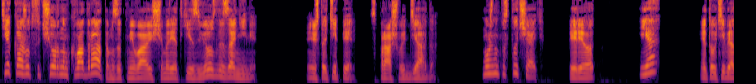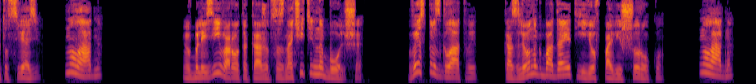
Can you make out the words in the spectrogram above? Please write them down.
те кажутся черным квадратом, затмевающим редкие звезды за ними. «И что теперь?» — спрашивает Диада. «Можно постучать». «Вперед». «Я?» «Это у тебя тут связи». «Ну ладно». Вблизи ворота кажутся значительно больше. Веспер сглатывает. Козленок бодает ее в повисшую руку. «Ну ладно».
